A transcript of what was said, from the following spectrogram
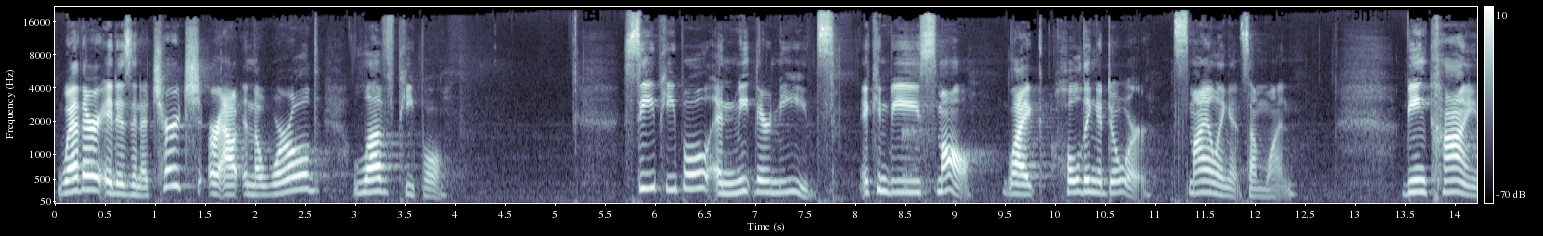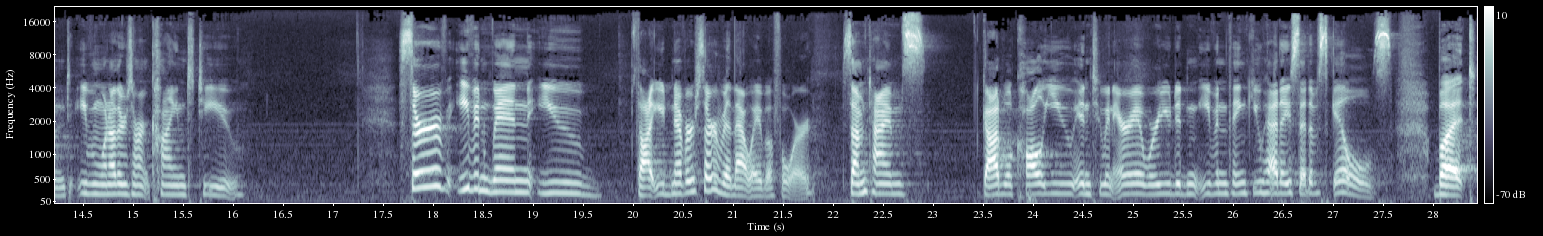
Whether it is in a church or out in the world, love people see people and meet their needs. It can be small, like holding a door, smiling at someone, being kind even when others aren't kind to you. Serve even when you thought you'd never serve in that way before. Sometimes God will call you into an area where you didn't even think you had a set of skills. But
